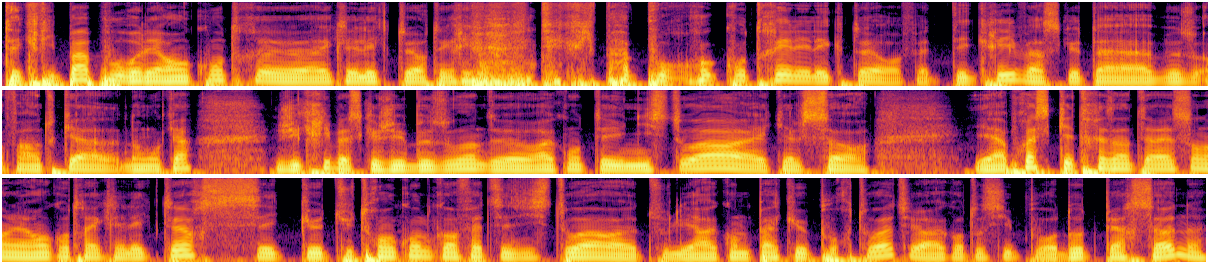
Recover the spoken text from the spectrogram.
t'écris pas pour les rencontres euh, avec les lecteurs, t'écris pas pour rencontrer les lecteurs en fait. T'écris parce que tu as besoin, enfin en tout cas dans mon cas, j'écris parce que j'ai besoin de raconter une histoire et qu'elle sort. Et après, ce qui est très intéressant dans les rencontres avec les lecteurs, c'est que tu te rends compte qu'en fait ces histoires, euh, tu les racontes pas que pour toi, tu les racontes aussi pour d'autres personnes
